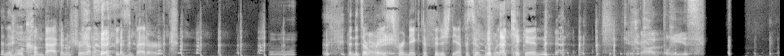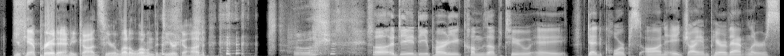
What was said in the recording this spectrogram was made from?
and then we'll come back, and I'm sure that'll make things better. then it's a All race right. for Nick to finish the episode before they kick in. Dear God, please. You can't pray to any gods here, let alone the dear God. Ugh. uh, a D&D party comes up to a dead corpse on a giant pair of antlers.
